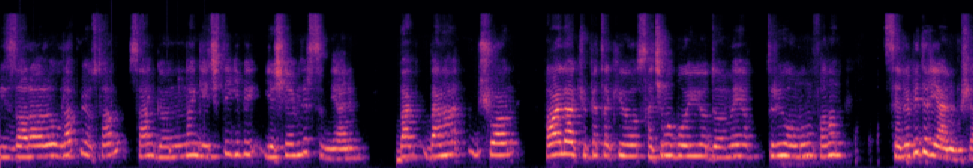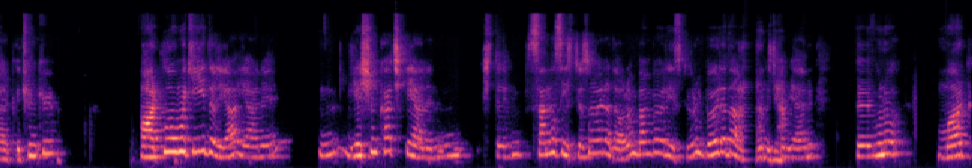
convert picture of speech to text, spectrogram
bir zarara uğratmıyorsan sen gönlünden geçtiği gibi yaşayabilirsin. Yani bak ben şu an hala küpe takıyor, saçımı boyuyor, dövme yaptırıyor olmamın falan sebebidir yani bu şarkı. Çünkü farklı olmak iyidir ya. Yani yaşım kaç ki yani? İşte sen nasıl istiyorsan öyle davran. Ben böyle istiyorum. Böyle davranacağım yani. Bunu Mark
